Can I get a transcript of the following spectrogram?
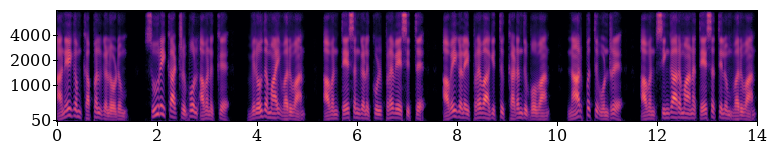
அநேகம் கப்பல்களோடும் சூறைக்காற்று போல் அவனுக்கு விரோதமாய் வருவான். அவன் தேசங்களுக்குள் பிரவேசித்து அவைகளை பிரவாகித்து கடந்து போவான். நாற்பத்து ஒன்று அவன் சிங்காரமான தேசத்திலும் வருவான்.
